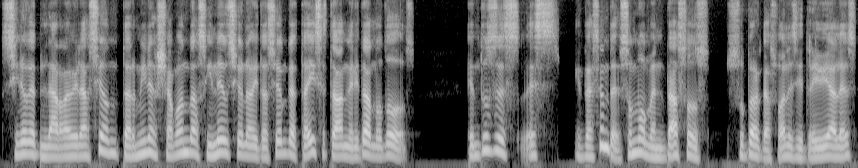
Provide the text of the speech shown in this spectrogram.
sino que la revelación termina llamando a silencio en una habitación que hasta ahí se estaban gritando todos. Entonces es interesante, son momentazos súper casuales y triviales,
